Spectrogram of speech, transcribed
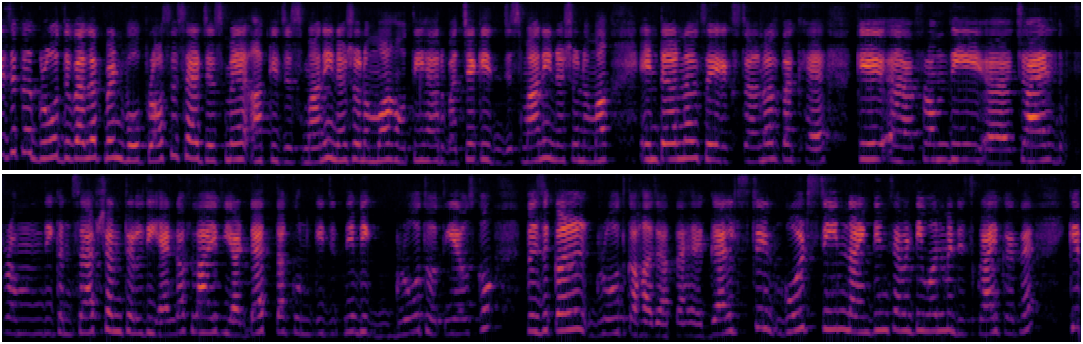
physical growth development वो प्रोसेस है जिसमें आपकी जिस्मानी नशोनुमा होती है और बच्चे की जिस्मानी नशोनुमा इंटरनल से एक्सटर्नल तक है कि from the child from the conception till the end of life या डेथ तक उनकी जितनी भी ग्रोथ होती है उसको फ़िज़िकल ग्रोथ कहा जाता है। गोल्डस्टीन गोल्डस्टीन 1971 में डिस्क्राइब करते हैं कि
